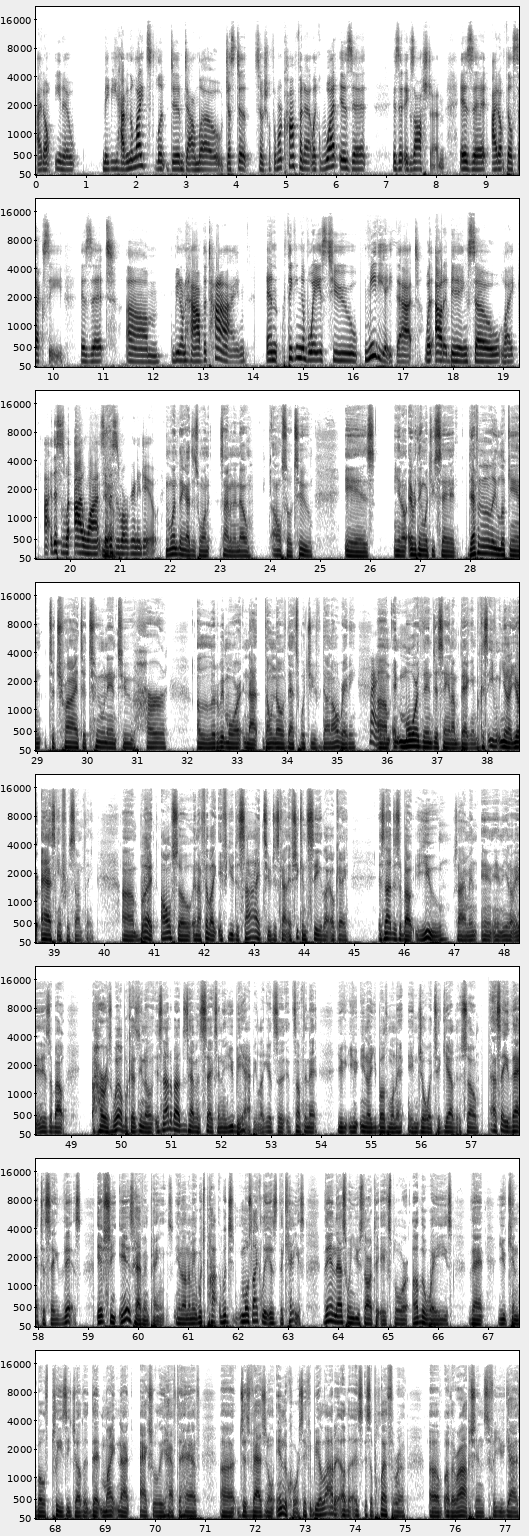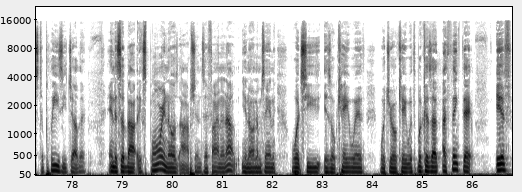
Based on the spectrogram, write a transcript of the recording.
I don't, you know, maybe having the lights dim down low just to so she'll feel more confident. Like, what is it? Is it exhaustion? Is it I don't feel sexy? Is it um, we don't have the time? And thinking of ways to mediate that without it being so like I, this is what I want, so Yeah. this is what we're going to do. And one thing I just want Simon to know also too is, you know, everything what you said, definitely look in to try to tune into her a little bit more. Not don't know if that's what you've done already. Right. Um and more than just saying I'm begging because even you know, you're asking for something. Um, but also, and I feel like if you decide to just kind of, if she can see, like, okay, it's not just about you, Simon, and, and you know, it is about her as well because you know it's not about just having sex and then you be happy. Like it's a, it's something that you you you know you both want to enjoy together. So I say that to say this: if she is having pains, you know what I mean, which which most likely is the case, then that's when you start to explore other ways that you can both please each other that might not actually have to have uh, just vaginal intercourse. It could be a lot of other, it's, it's a plethora of other options for you guys to please each other. And it's about exploring those options and finding out, you know what I'm saying, what she is okay with, what you're okay with. Because I, I think that if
